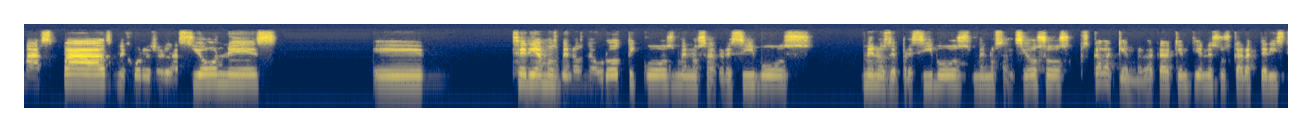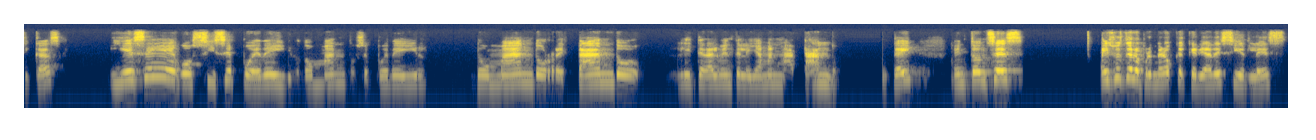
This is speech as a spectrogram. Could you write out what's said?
más paz, mejores relaciones, eh, seríamos menos neuróticos, menos agresivos, menos depresivos, menos ansiosos, pues cada quien, ¿verdad? Cada quien tiene sus características y ese ego sí se puede ir domando, se puede ir domando, retando, literalmente le llaman matando, ¿ok? Entonces, eso es de lo primero que quería decirles,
